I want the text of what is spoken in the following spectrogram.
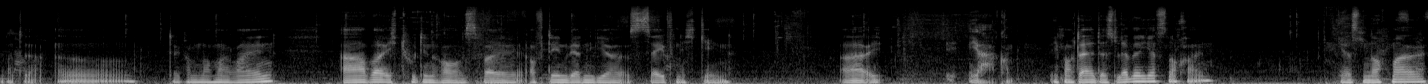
warte, äh, der kommt nochmal rein. Aber ich tue den raus, weil auf den werden wir safe nicht gehen. Äh, ich, ja, komm. Ich mache da das Level jetzt noch rein. Hier ist nochmal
